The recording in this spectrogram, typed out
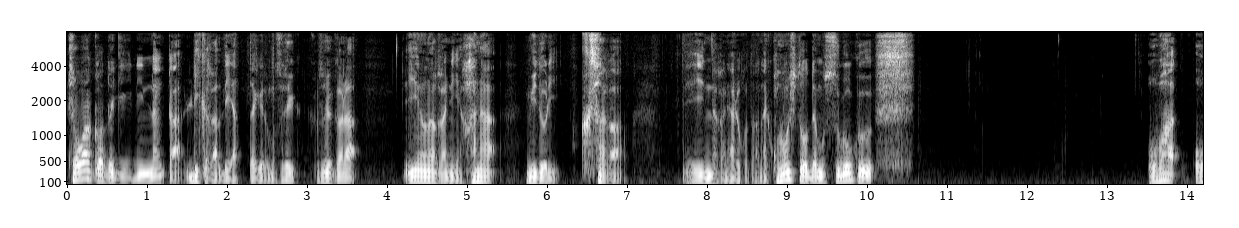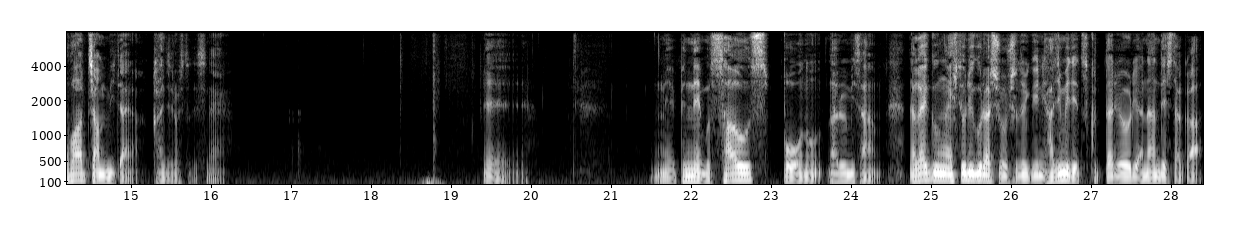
小学校の時になんか理科でやったけども、それ、それから家の中に花、緑、草が家の中にあることはない。この人でもすごく、おば、おばあちゃんみたいな感じの人ですね。えーえーペンネームサウスポーのなるみさん。中井くんが一人暮らしをした時に初めて作った料理は何でしたか？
